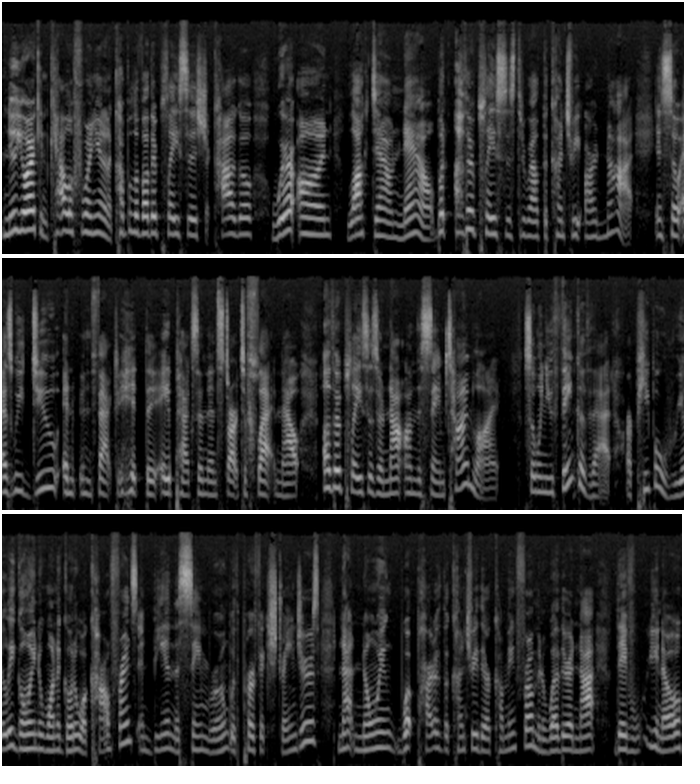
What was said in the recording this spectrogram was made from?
New York and California and a couple of other places, Chicago, we're on lockdown now, but other places throughout the country are not. And so, as we do, in, in fact, hit the apex and then start to flatten out, other places are not on the same timeline. So, when you think of that, are people really going to want to go to a conference and be in the same room with perfect strangers, not knowing what part of the country they're coming from and whether or not they've, you know,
